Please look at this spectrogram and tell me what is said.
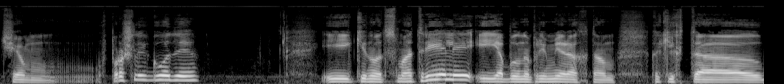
чем в прошлые годы и кино смотрели, и я был на примерах там каких-то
